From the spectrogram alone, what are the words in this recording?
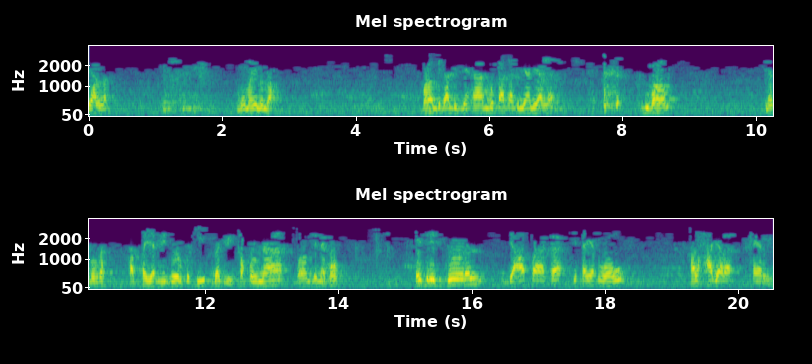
yàlla mu may nu ndox borom bi daal di ah, Moussa daal di ñaan yàlla suñu borom ne ko nga ab sa yat wi dóor ko ci doj wi faqul naa borom bi ne ko idrib dóoral bi asaaka ci sa yat woowu alxajara xeer wi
